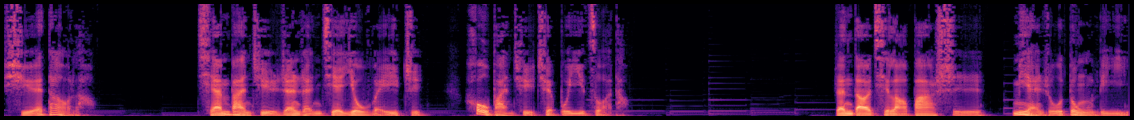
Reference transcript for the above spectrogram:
学到老。前半句人人皆忧为之，后半句却不易做到。人到七老八十，面如冻梨，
